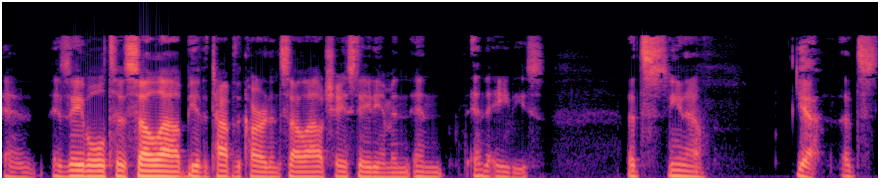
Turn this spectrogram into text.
and is able to sell out, be at the top of the card, and sell out Shea Stadium in in, in the '80s. That's you know, Yeah. that's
